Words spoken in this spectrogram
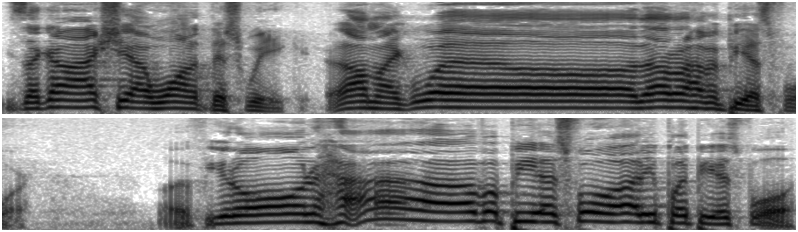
He's like, oh, actually, I want it this week. I'm like, well, I don't have a PS4. If you don't have a PS4, how do you play PS4?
